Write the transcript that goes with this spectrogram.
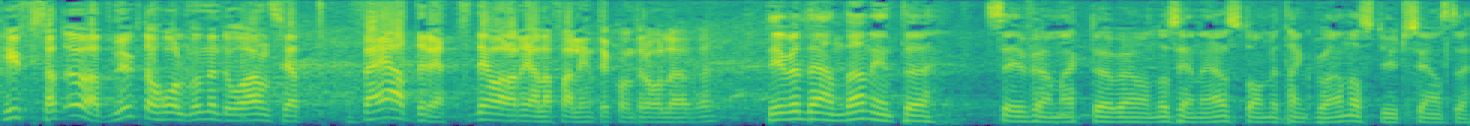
Hyfsat ödmjukt av Holmlund ändå att anse att vädret, det har han i alla fall inte kontroll över. Det är väl det enda han inte säger för makt över sidan är stan med tanke på hur han har styrt senaste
